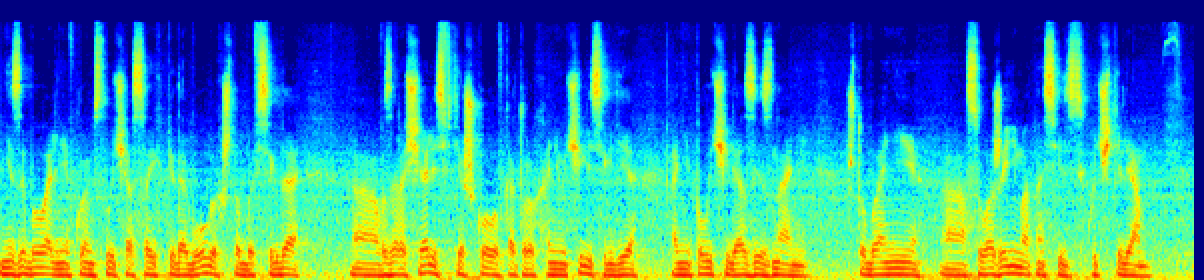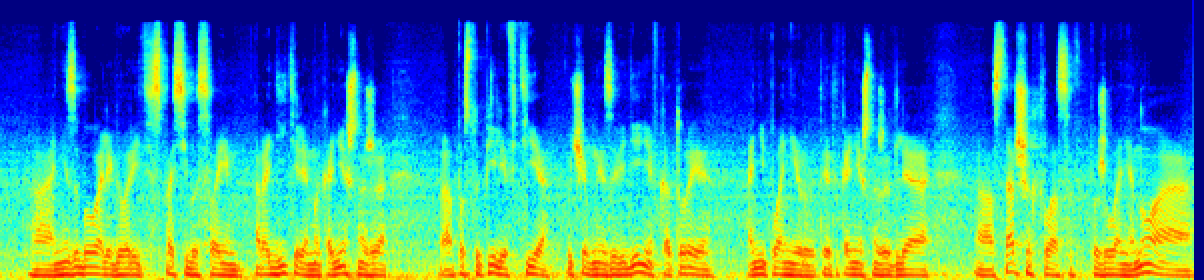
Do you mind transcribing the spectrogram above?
не забывали ни в коем случае о своих педагогах, чтобы всегда а, возвращались в те школы, в которых они учились и где они получили азы знаний, чтобы они с уважением относились к учителям, а, не забывали говорить спасибо своим родителям и, конечно же, а, поступили в те учебные заведения, в которые они планируют. Это, конечно же, для а, старших классов пожелания, ну а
